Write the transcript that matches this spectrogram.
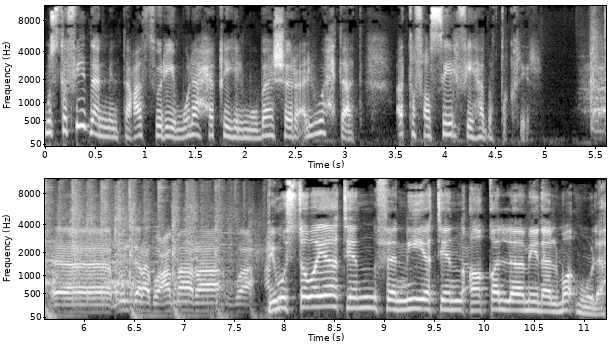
مستفيدا من تعثر ملاحقه المباشر الوحدات. التفاصيل في هذا التقرير. آه، منذر أبو عمارة بمستويات فنية أقل من المأمولة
